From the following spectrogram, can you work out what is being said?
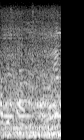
Pakistan Noor Pakistan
